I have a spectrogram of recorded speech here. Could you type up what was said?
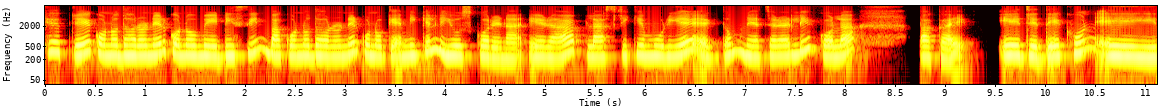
ক্ষেত্রে কোনো ধরনের কোনো মেডিসিন বা কোনো ধরনের কোনো কেমিক্যাল ইউজ করে না। এরা প্লাস্টিকে মুড়িয়ে একদম ন্যাচারালি কলা পাকায়। এই যে দেখুন, এই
